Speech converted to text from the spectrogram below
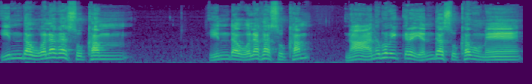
இந்த உலக சுகம் இந்த உலக சுகம் நான் அனுபவிக்கிற எந்த சுகமுமே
